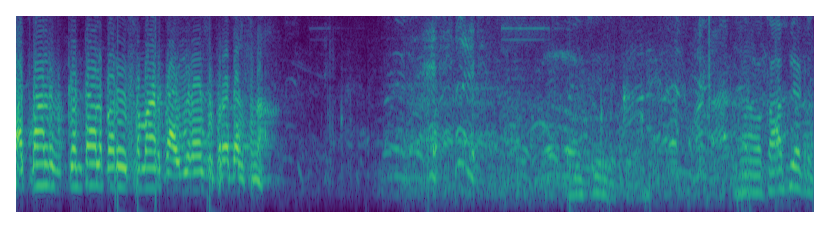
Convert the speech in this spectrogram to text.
పద్నాలుగు క్వింటాల బరువు సుమారుగా ఈ రోజు ప్రదర్శన. ఒక హాఫ్ లీటర్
